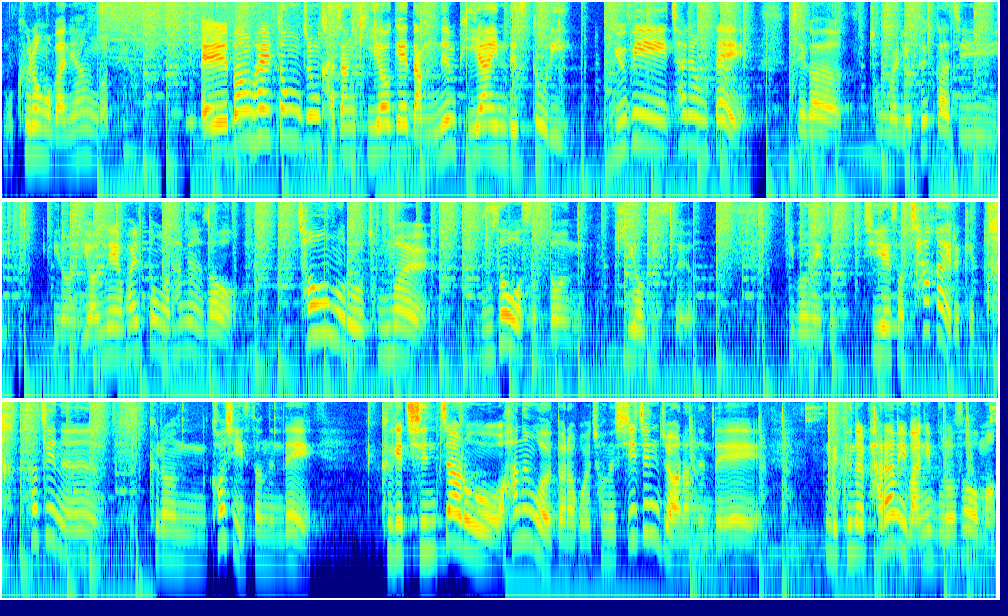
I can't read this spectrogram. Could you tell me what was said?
뭐 그런 거 많이 하는 것 같아요. 앨범 활동 중 가장 기억에 남는 behind story 뮤비 촬영 때 제가 정말 여태까지 이런 연예 활동을 하면서 처음으로 정말 무서웠었던 기억이 있어요. 이번에 이제 뒤에서 차가 이렇게 탁 펴지는 그런 컷이 있었는데 그게 진짜로 하는 거였더라고요. 저는 CG인 줄 알았는데 근데 그날 바람이 많이 불어서 막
